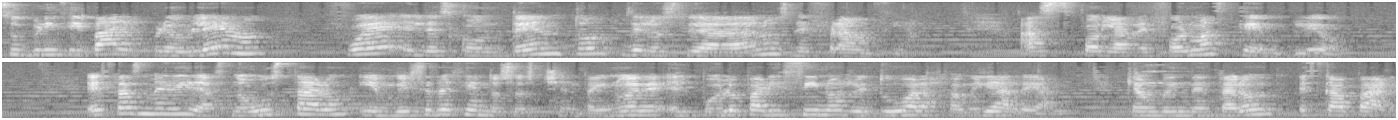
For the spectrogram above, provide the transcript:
Su principal problema fue el descontento de los ciudadanos de Francia por las reformas que empleó. Estas medidas no gustaron y en 1789 el pueblo parisino retuvo a la familia real, que aunque intentaron escapar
